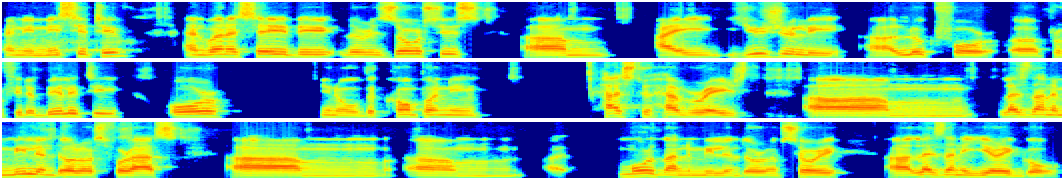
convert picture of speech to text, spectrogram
an initiative. And when I say the, the resources, um, I usually uh, look for uh, profitability or, you know, the company has to have raised um, less than a million dollars for us um, um, more than a million dollars, I'm sorry, uh, less than a year ago,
